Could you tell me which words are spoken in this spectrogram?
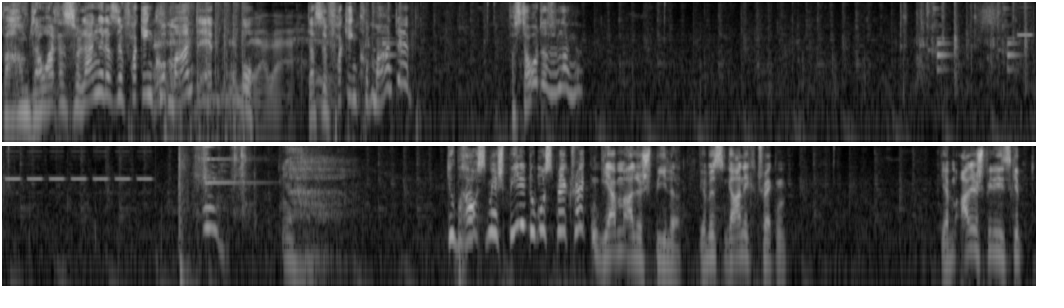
Warum dauert das so lange? Das ist eine fucking Command-App. Oh, das ist eine fucking Command-App. Was dauert das so lange? Brauchst mehr Spiele, du musst mehr cracken. Wir haben alle Spiele. Wir müssen gar nichts tracken. Wir haben alle Spiele, die es gibt.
